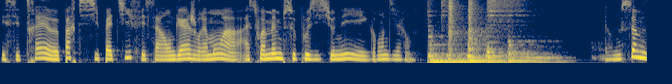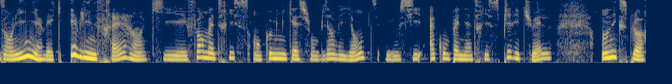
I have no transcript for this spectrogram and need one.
Et c'est très euh, participatif et ça engage vraiment à, soi-même se positionner et grandir. nous sommes en ligne avec Evelyne Frère, qui est formatrice en communication bienveillante et aussi accompagnatrice spirituelle. On explore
